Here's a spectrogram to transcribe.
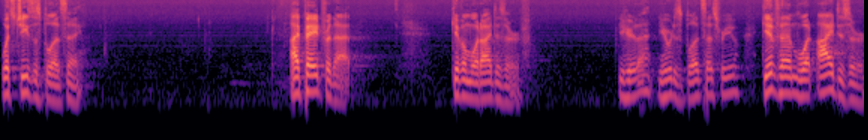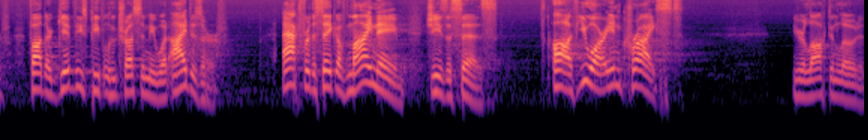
What's Jesus' blood say? I paid for that. Give him what I deserve. You hear that? You hear what his blood says for you? Give him what I deserve. Father, give these people who trust in me what I deserve. Act for the sake of my name, Jesus says. Ah, if you are in Christ, you're locked and loaded.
